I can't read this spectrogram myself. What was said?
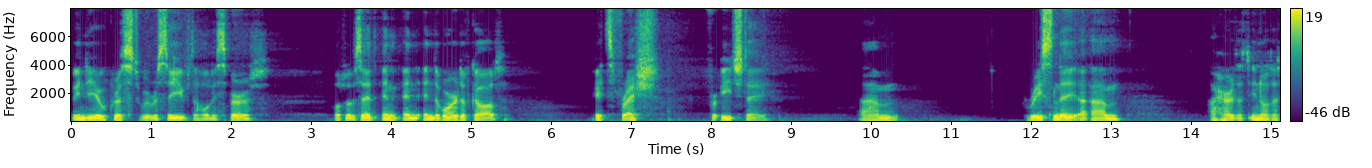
in the Eucharist we receive the Holy Spirit but I've said in, in, in the Word of God, it's fresh for each day. Um, recently, uh, um, I heard that you know that,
